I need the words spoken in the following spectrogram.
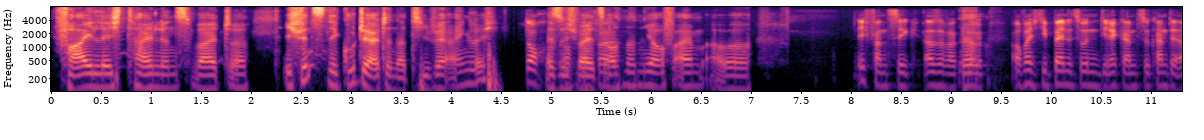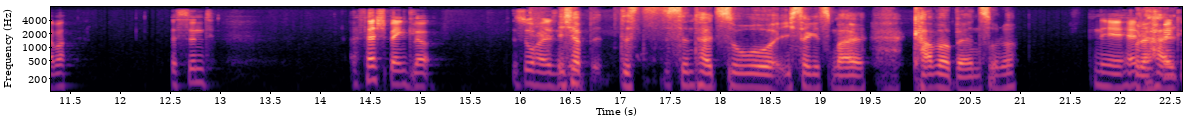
Freilichtteile und so weiter. Ich find's eine gute Alternative eigentlich. Doch, Also ich war jetzt Fall. auch noch nie auf einem, aber Ich fand's sick, also war Ja. cool. Auch wenn ich die Band jetzt so direkt gar nicht so kannte, aber es sind Festbänkler. So heißen ich sie. habe, das, das sind halt so, ich sag jetzt mal, Coverbands, oder? Nee, oder halt-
